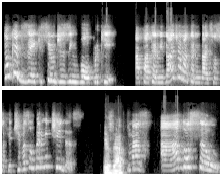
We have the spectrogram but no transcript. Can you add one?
Então quer dizer que se eu desenvolvo, porque a paternidade e a maternidade socioafetiva são permitidas. Exato. Mas a adoção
